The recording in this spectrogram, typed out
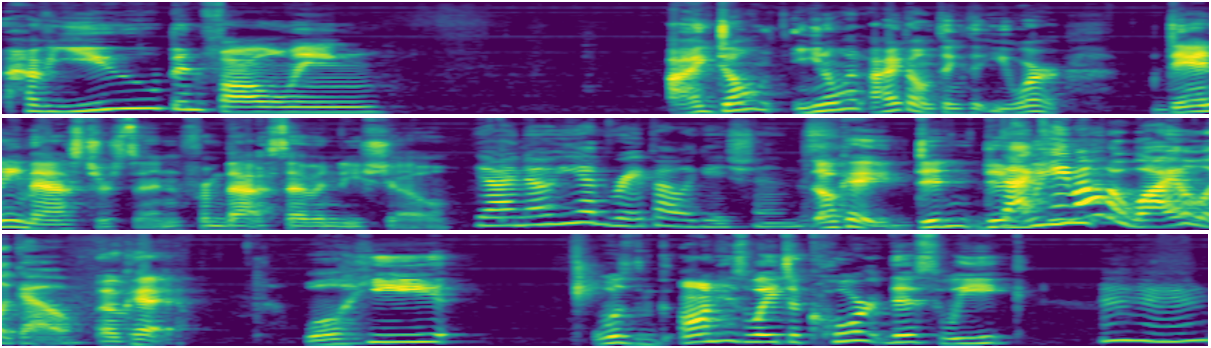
have you been following? I don't. You know what? I don't think that you were. Danny Masterson from that '70s show. Yeah, I know he had rape allegations. Okay, didn't did that we? came out a while ago. Okay, well he was on his way to court this week. Mm-hmm.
